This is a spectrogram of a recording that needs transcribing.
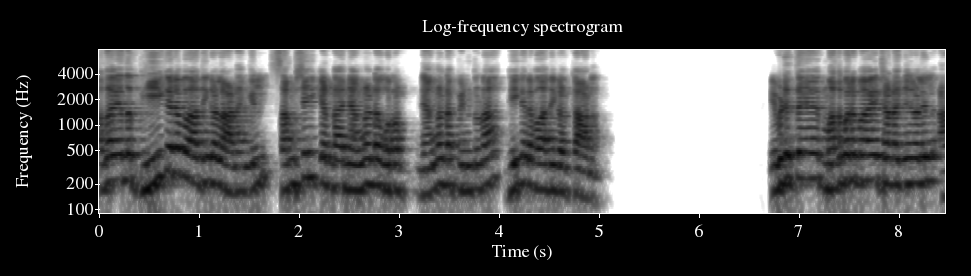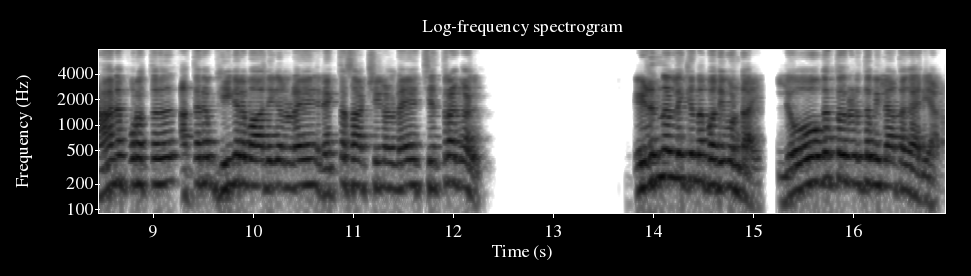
അതായത് ഭീകരവാദികളാണെങ്കിൽ സംശയിക്കേണ്ട ഞങ്ങളുടെ ഉറ ഞങ്ങളുടെ പിന്തുണ ഭീകരവാദികൾക്കാണ്. ഇവിടുത്തെ മതപരമായ ചടങ്ങുകളിൽ ആനപ്പുറത്ത് അത്തരം ഭീകരവാദികളുടെ രക്തസാക്ഷികളുടെ ചിത്രങ്ങൾ എഴുന്നള്ളിക്കുന്ന പതിവുണ്ടായി. ലോകത്തൊരിടത്തും ഇല്ലാത്ത കാര്യമാണ്.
